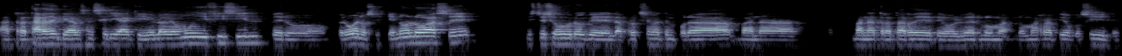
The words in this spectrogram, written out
a, tratar de quedarse en Serie A, que yo lo veo muy difícil, pero, pero bueno, si es que no lo hace, estoy seguro que la próxima temporada van a, van a tratar de, de volverlo lo más rápido posible.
